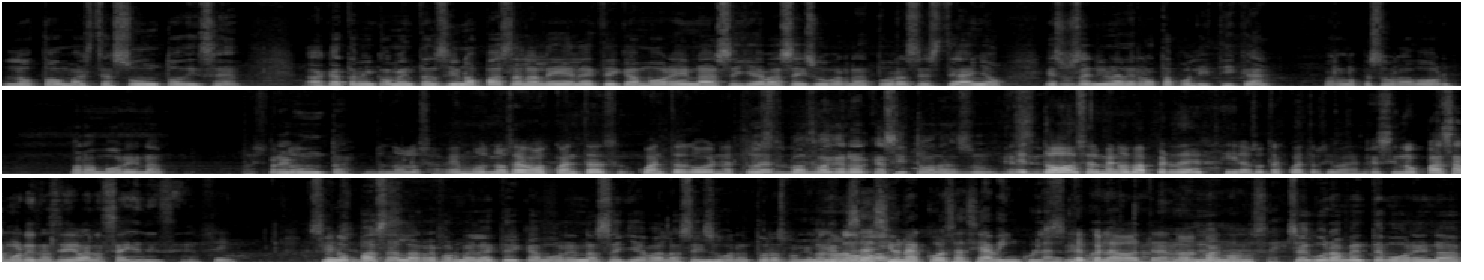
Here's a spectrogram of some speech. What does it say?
lo toma este asunto, dice. Acá también comentan, si no pasa la ley eléctrica morena, se lleva seis gubernaturas este año. ¿Eso sería una derrota política para López Obrador? ¿Para Morena? Pues, Pregunta. No, no lo sabemos, no sabemos cuántas cuántas gobernaturas. Pues las va a ganar casi todas, ¿no? Eh, dos al menos va a perder y las otras cuatro sí van a ganar. Que si no pasa Morena se lleva las seis, dice. Sí. Si no pasa la reforma eléctrica, Morena se lleva las seis gubernaturas porque la No, sé si una cosa sea vinculante Sí. con la otra, no, ¿no? no, no lo sé. Seguramente Morena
